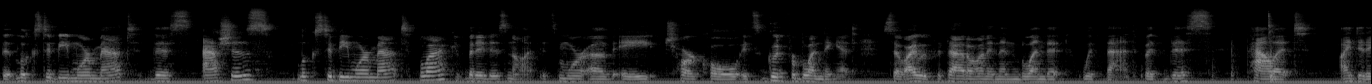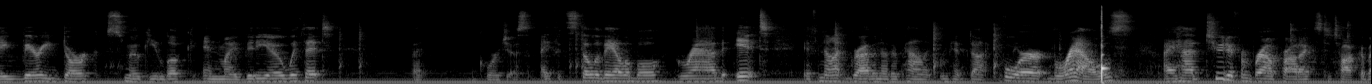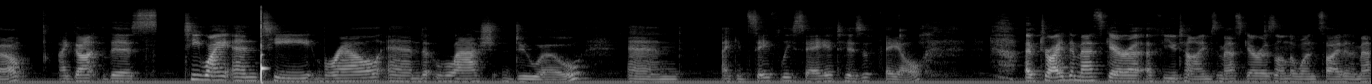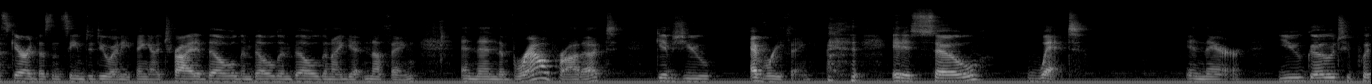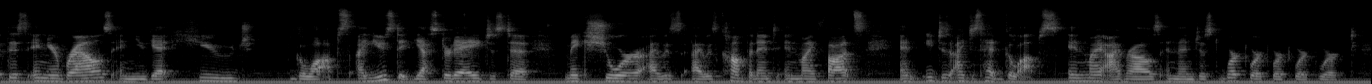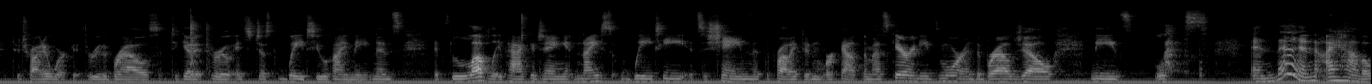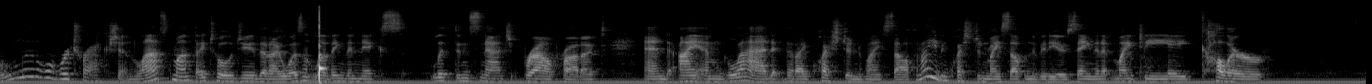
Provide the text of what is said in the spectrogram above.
that looks to be more matte. This Ashes looks to be more matte black, but it is not. It's more of a charcoal. It's good for blending it. So I would put that on and then blend it with that. But this palette I did a very dark, smoky look in my video with it, but gorgeous. If it's still available, grab it. If not, grab another palette from HipDot. For brows, I have two different brow products to talk about. I got this TYNT Brow and Lash Duo, and I can safely say it is a fail. I've tried the mascara a few times. The mascara is on the one side and the mascara doesn't seem to do anything. I try to build and build and build and I get nothing. And then the brow product gives you everything. it is so wet in there. You go to put this in your brows and you get huge glops. I used it yesterday just to make sure I was I was confident in my thoughts and you just I just had glops in my eyebrows and then just worked worked worked worked worked to try to work it through the brows to get it through. It's just way too high maintenance. It's lovely packaging, nice weighty. It's a shame that the product didn't work out. The mascara needs more and the brow gel needs less. And then I have a little retraction. Last month I told you that I wasn't loving the NYX Lift and Snatch brow product and I am glad that I questioned myself, and I even questioned myself in the video saying that it might be a color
